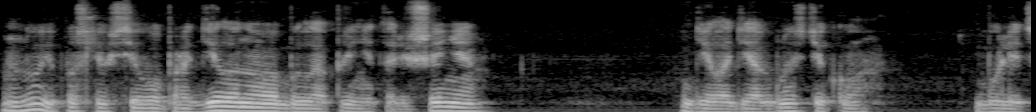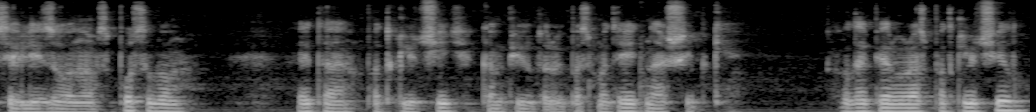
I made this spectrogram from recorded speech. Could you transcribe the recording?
Ну и после всего проделанного было принято решение делать диагностику более цивилизованным способом. Это подключить к компьютеру и посмотреть на ошибки. Когда первый раз подключил,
